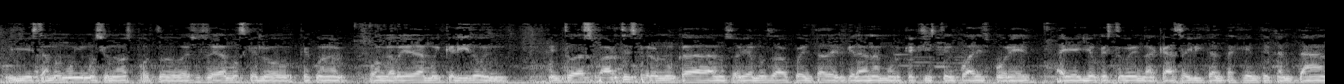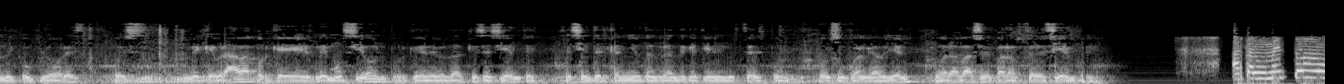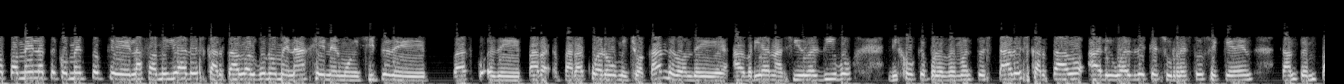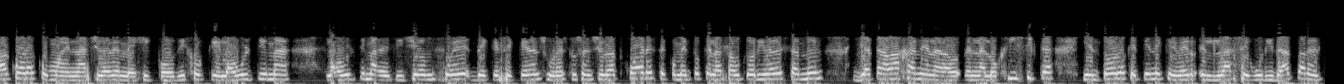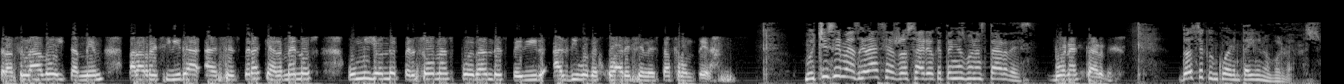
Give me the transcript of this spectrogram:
y estamos muy emocionados por todo eso. Sabemos que, lo, que Juan, Gabriel era muy querido en, en, todas partes, pero nunca nos habíamos dado cuenta del gran amor que existe en Juárez por él. Ayer yo que estuve en la casa y vi tanta gente cantando y con flores, pues me quebraba porque de emoción, porque de verdad que se siente, se siente el cariño tan grande que tienen ustedes por, por su Juan Gabriel. Ahora va a ser para ustedes siempre. Hasta el momento, Pamela, te comento que la familia ha descartado algún homenaje en el municipio de de Paracuaro, Michoacán, de donde habría nacido el Divo, dijo que por el momento está descartado, al igual de que sus restos se queden tanto en Pácuaro como en la Ciudad de México. Dijo que la última, la última decisión fue de que se queden sus restos en Ciudad Juárez. Te comento que las autoridades también ya trabajan en la, en la logística y en todo lo que tiene que ver en la seguridad para el traslado y también para recibir, a, se espera que al menos un millón de personas puedan despedir al Divo de Juárez en esta frontera. Muchísimas gracias, Rosario. Que tengas buenas tardes. Buenas tardes. 12 con 41, volvemos.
